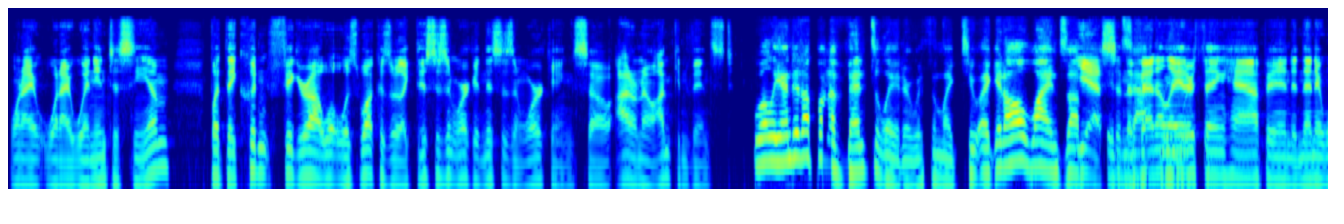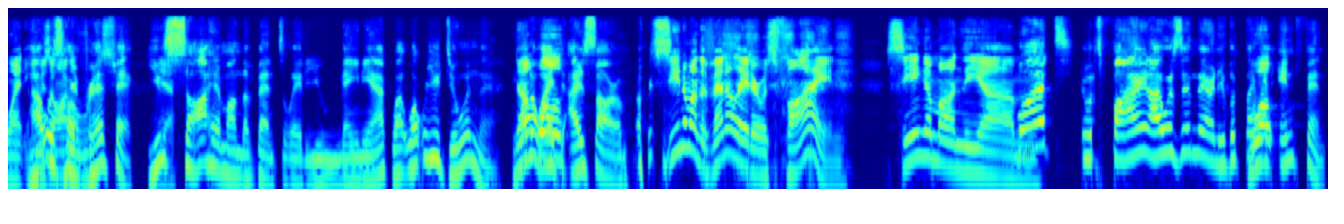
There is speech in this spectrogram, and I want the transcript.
when I when I went in to see him, but they couldn't figure out what was what because they're like this isn't working, this isn't working. So I don't know. I'm convinced. Well, he ended up on a ventilator within like two. Like it all lines up. yes, and the ventilator thing happened, and then it went. He That was, was, on it for- horrific. you yeah. saw him on the ventilator, you maniac. What what were you doing there? No, Oh, no, well- I, I saw him. Seeing him on the ventilator was fine. Seeing him on the um what? It was fine. I was in there, and he looked like Well- an infant.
